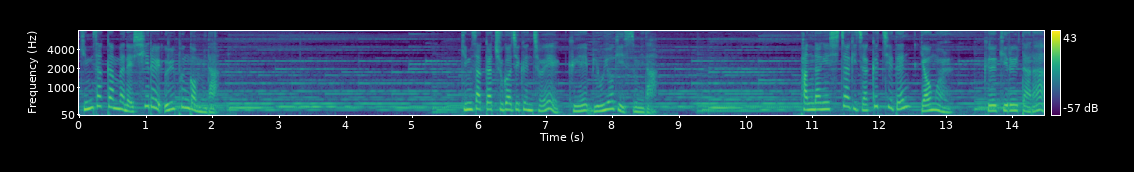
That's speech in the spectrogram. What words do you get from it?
김삿갓만의 시를 읊은 겁니다. 김삿갓 주거지 근처에 그의 묘역이 있습니다. 방랑의 시작이자 끝이 된 영월. 그 길을 따라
